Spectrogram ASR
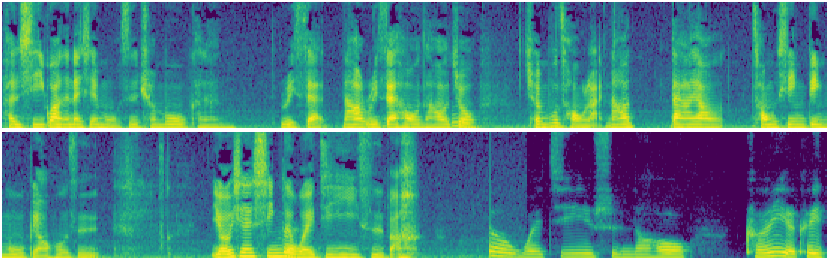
很习惯的那些模式，全部可能。reset，然后 reset 后，然后就全部重来，嗯、然后大家要重新定目标，或是有一些新的危机意识吧。的危机意识，然后可能也可以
